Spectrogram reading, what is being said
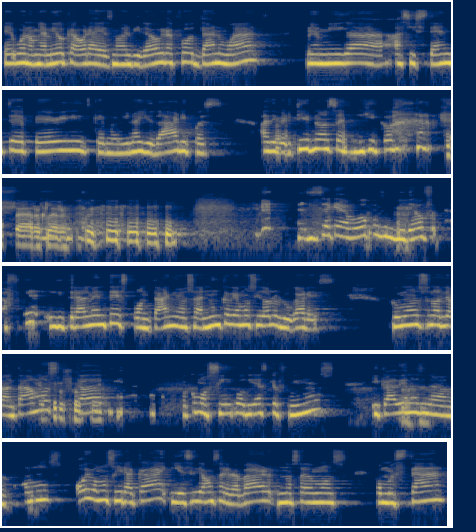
eh, bueno, mi amigo que ahora es, ¿no? El videógrafo, Dan Watt, mi amiga asistente, Perry, que me vino a ayudar y pues a divertirnos en México. Claro, claro. Así se grabó, pues el video fue, fue, literalmente espontáneo, o sea, nunca habíamos ido a los lugares. Fuimos, nos levantábamos, cada día, fue como cinco días que fuimos, y cada día nos levantamos, hoy vamos a ir acá y ese día vamos a grabar, no sabemos cómo está,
